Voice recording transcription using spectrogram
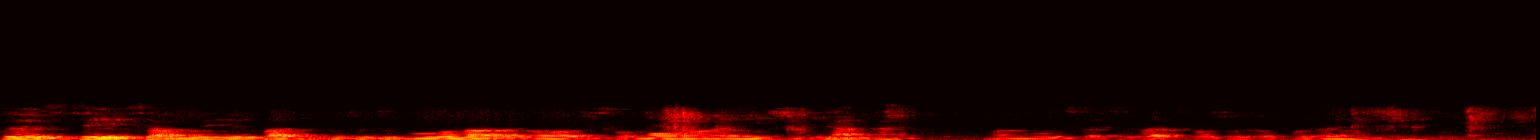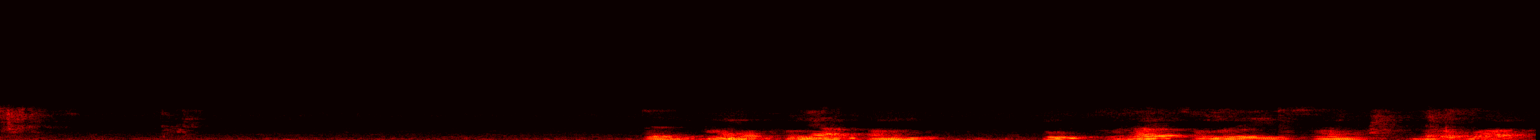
З цієї самої практики тут було надано і сформовано раніше ділянка на вулиці, це зараз просто вже вкладаємо. Це, ну, от коня, там, тут Герцон дається, дрова,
